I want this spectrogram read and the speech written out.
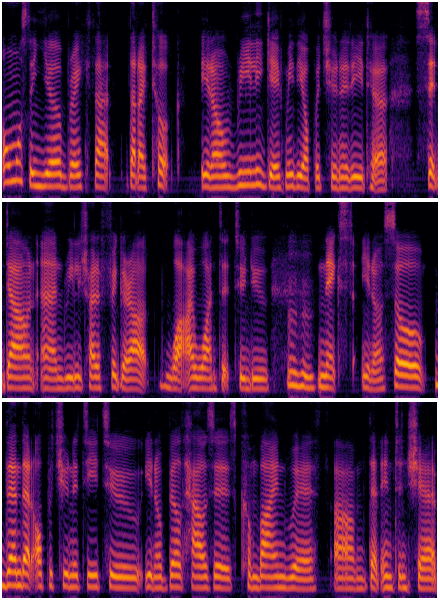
almost a year break that that I took, you know, really gave me the opportunity to sit down and really try to figure out what I wanted to do next, you know. So then that opportunity to, you know, build houses combined with um, that internship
